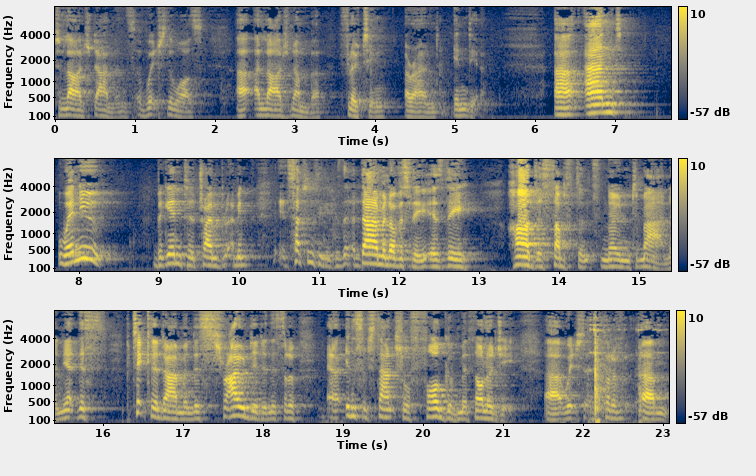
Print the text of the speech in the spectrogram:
to large diamonds, of which there was uh, a large number floating around India. Uh, and when you begin to try and, I mean, it's such an interesting because a diamond obviously is the hardest substance known to man, and yet this particular diamond is shrouded in this sort of uh, insubstantial fog of mythology, uh, which sort of um,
